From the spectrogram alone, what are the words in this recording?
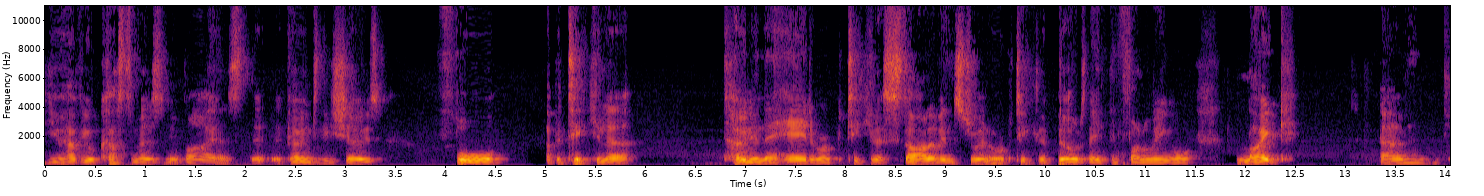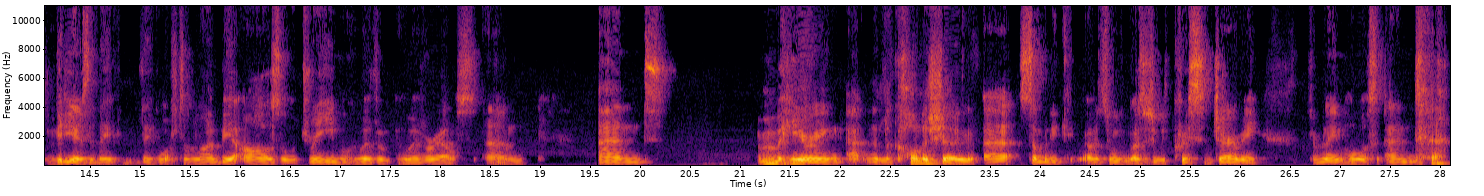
you have your customers and your buyers that are going to these shows for a particular tone in their head or a particular style of instrument or a particular build they've been following or like um, videos that they've they've watched online, be it ours or Dream or whoever whoever else. Um, and I remember hearing at the Lacona show, uh, somebody, I was, I was actually with Chris and Jeremy from Lame Horse, and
